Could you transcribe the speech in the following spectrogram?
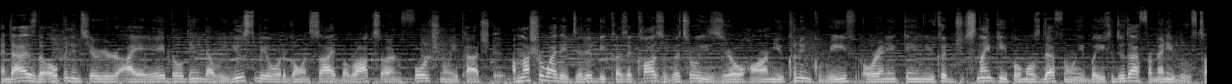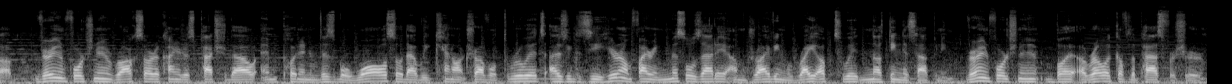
And that is the open interior IAA building that we used to be able to go inside, but Rockstar unfortunately patched it. I'm not sure why they did it because it caused literally zero harm. You couldn't grief or anything. You could snipe people most definitely, but you could do that from any rooftop. Very unfortunate, Rockstar kind of just patched it out and put an invisible wall so that we cannot travel through it. As you can see here, I'm firing missiles at it. I'm driving right up to it. Nothing is happening. Very unfortunate, but a relic of the past for sure.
